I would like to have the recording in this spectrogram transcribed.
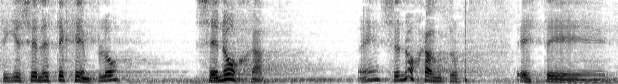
Fíjense en este ejemplo, se enoja, ¿eh? se enoja este,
